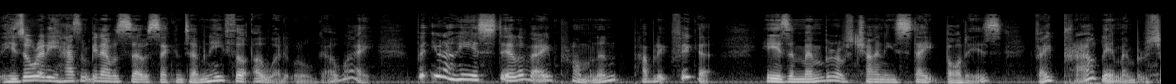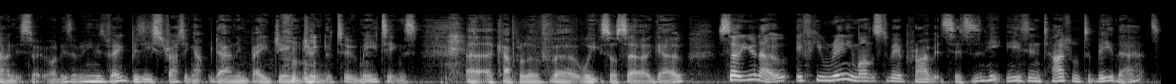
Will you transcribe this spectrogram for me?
he's already hasn't been able to serve a second term, and he thought, oh well, it will all go away. But you know, he is still a very prominent public figure. He is a member of Chinese state bodies, very proudly a member of Chinese state bodies. I mean, he was very busy strutting up and down in Beijing during the two meetings uh, a couple of uh, weeks or so ago. So you know, if he really wants to be a private citizen, he, he's entitled to be that.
